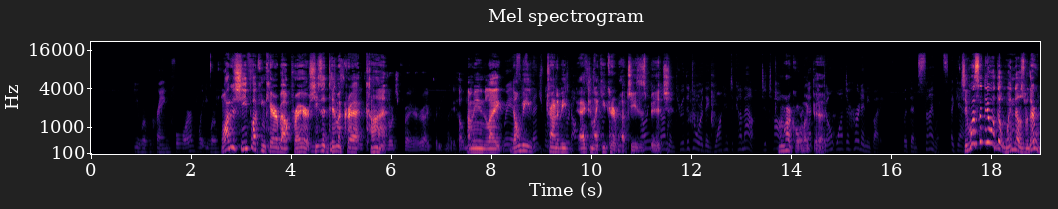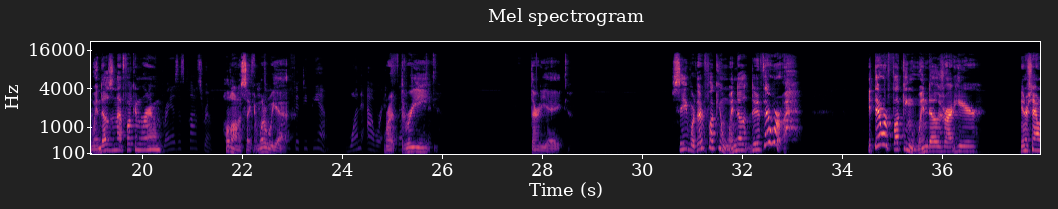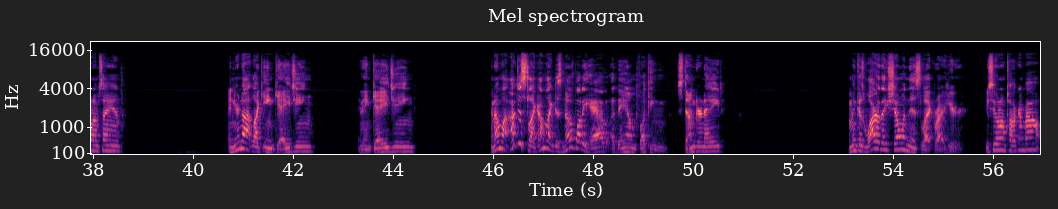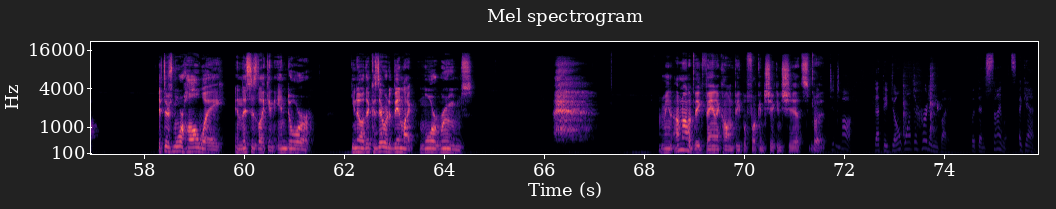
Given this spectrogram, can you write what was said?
you were praying for? What you were? why does she fucking care about prayer? She's a Democrat cunt. Lord's prayer. I prayed my help. I mean, like, don't be trying to be acting like you care about Jesus, bitch. the door they want him to come out to talk. I'm hardcore like that. that. Don't want to hurt anybody, but then silence again. See, what's the deal with the windows? Were there windows in that fucking room? Reyes's classroom. Hold on a second. What are we at? 12:50 p.m. One hour. We're at 17 three minutes. thirty-eight. See, were there fucking windows, dude? If there were, if there were fucking windows right here, you understand what I'm saying? And you're not like engaging and engaging. And I'm like, I just like, I'm like, does nobody have a damn fucking stun grenade? I mean, because why are they showing this like right here? You see what I'm talking about? If there's more hallway and this is like an indoor, you know, because there would have been like more rooms. I mean, I'm not a big fan of calling people fucking chicken shits, but to talk. That they don't want to hurt anybody, but then silence again.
